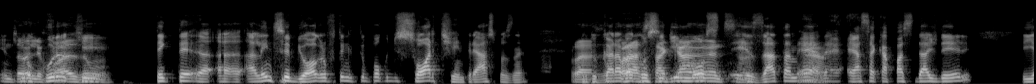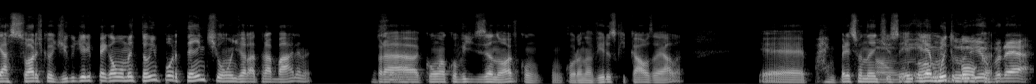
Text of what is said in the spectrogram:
Então ele faz que um... Tem que ter, além de ser biógrafo, tem que ter um pouco de sorte, entre aspas, né? Pra, o cara vai conseguir mostrar antes, né? exatamente é. É, essa capacidade dele e a sorte que eu digo de ele pegar um momento tão importante onde ela trabalha, né? Pra, com a Covid-19, com, com o coronavírus que causa ela. É impressionante isso. Ele é muito bom. O livro cara. é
